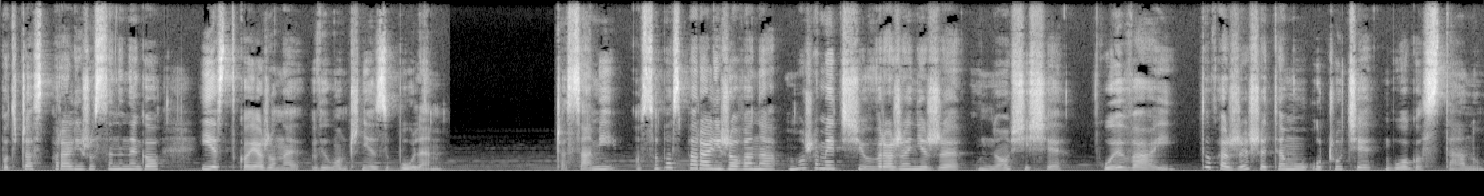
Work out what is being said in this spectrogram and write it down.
podczas paraliżu sennego jest kojarzone wyłącznie z bólem. Czasami osoba sparaliżowana może mieć wrażenie, że unosi się, pływa i towarzyszy temu uczucie błogostanu.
